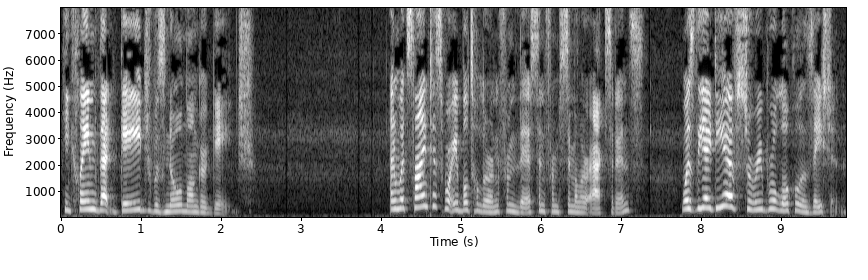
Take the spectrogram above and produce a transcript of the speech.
he claimed that Gage was no longer Gage. And what scientists were able to learn from this and from similar accidents was the idea of cerebral localization,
